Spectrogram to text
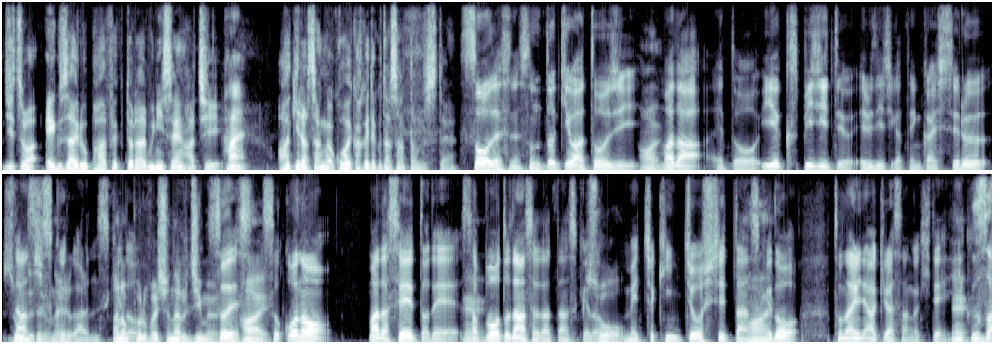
実は EXILE パーフェクトライブ2008、はいアキラさんが声かけてくださったんですって？そうですね。その時は当時、はい、まだ、えっと、EXPG という LDH が展開してるダンススクールがあるんですけど、ね、あのプロフェッショナルジム。そうです、はい、そこのまだ生徒でサポートダンサーだったんですけど、ええ、めっちゃ緊張してたんですけど、はい、隣にアキラさんが来て「行くぞ!」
